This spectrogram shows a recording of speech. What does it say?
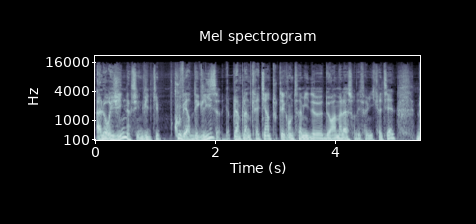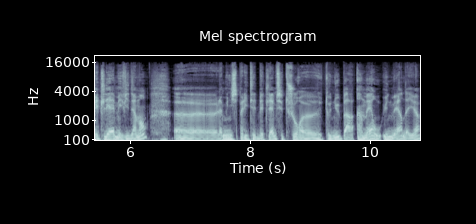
à l'origine. C'est une ville qui est couverte d'églises. Il y a plein plein de chrétiens. Toutes les grandes familles de, Ramallah sont des familles chrétiennes. Bethléem, évidemment. Euh, la municipalité de Bethléem, c'est toujours euh, tenu par un maire ou une maire d'ailleurs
